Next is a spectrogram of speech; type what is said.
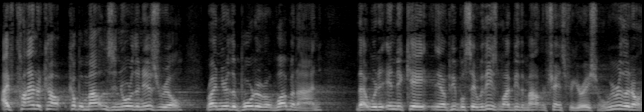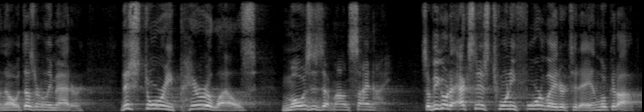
I've climbed a couple mountains in northern Israel, right near the border of Lebanon, that would indicate, you know, people say, well, these might be the mountain of transfiguration. Well, we really don't know. It doesn't really matter. This story parallels Moses at Mount Sinai. So if you go to Exodus 24 later today and look it up,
